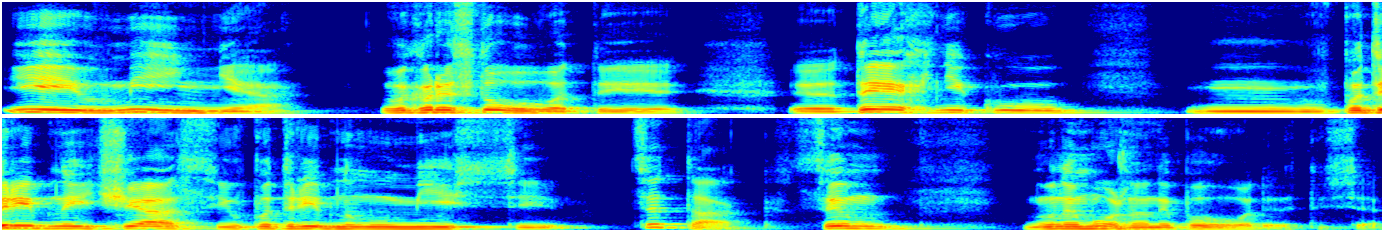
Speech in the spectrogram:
і вміння використовувати е, техніку в потрібний час і в потрібному місці. Це так. З цим ну, не можна не погодитися.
